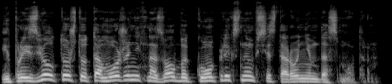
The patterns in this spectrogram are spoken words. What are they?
и произвел то, что таможенник назвал бы комплексным всесторонним досмотром.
